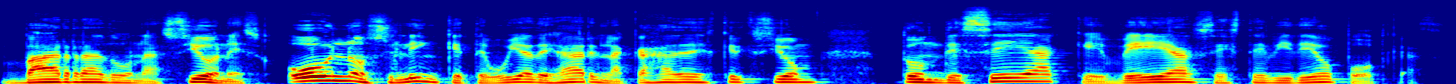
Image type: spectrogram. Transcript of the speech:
barra donaciones o en los links que te voy a dejar en la caja de descripción donde sea que veas este video podcast.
